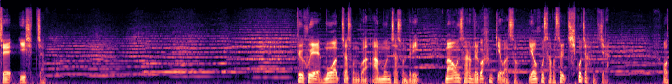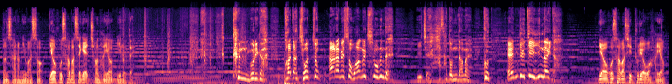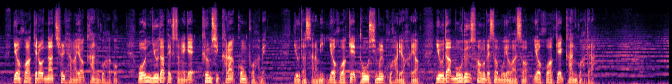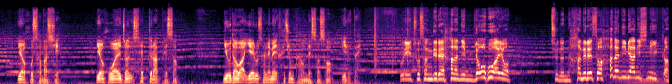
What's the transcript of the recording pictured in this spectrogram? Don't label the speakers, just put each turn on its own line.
제 20장 그 후에 모압 자손과 암몬 자손들이 마온 사람들과 함께 와서 여호사밧을 치고자 한지라 어떤 사람이 와서 여호사밧에게 전하여 이르되
큰 무리가 바다 저쪽 아람에서 왕을 치러 오는데 이제 하사돈 다말 곧 엔게디에 있나이다.
여호사밧이 두려워하여 여호와께로 낯을 향하여 간구하고 온 유다 백성에게 금식하라 공포하며 유다 사람이 여호와께 도우심을 구하려 하여 유다 모든 성읍에서 모여와서 여호와께 간구하더라. 여호사밧이 여호와의 전 셋들 앞에서 유다와 예루살렘의 회중 가운데 서서 이르되
우리 조상들의 하나님 여호와여, 주는 하늘에서 하나님이 아니시니이까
